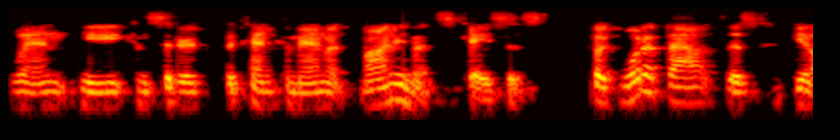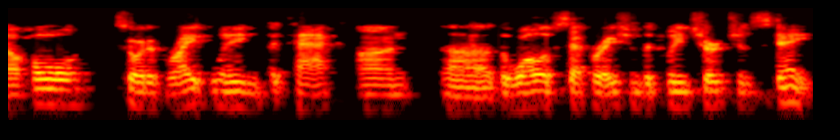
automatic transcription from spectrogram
when he considered the Ten Commandment monuments cases. But what about this, you know, whole sort of right wing attack on uh, the wall of separation between church and state.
